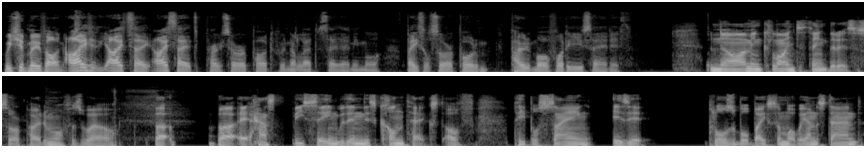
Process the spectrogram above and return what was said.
we should move on. I I say I say it's prosauropod. We're not allowed to say that anymore. Basal sauropodomorph. What do you say it is? No, I'm inclined to think that it's a sauropodomorph as well, but but it has to be seen within this context of people saying, is it plausible based on what we understand?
